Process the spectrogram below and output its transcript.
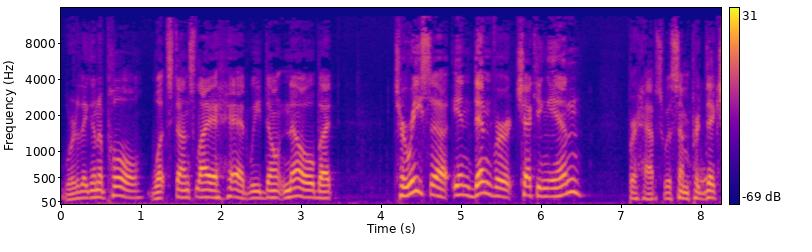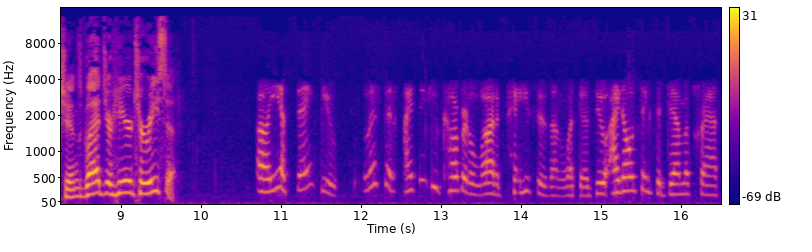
Where are they going to pull? What stunts lie ahead? We don't know. But Teresa in Denver checking in, perhaps with some predictions. Glad you're here, Teresa. Uh, yes, thank you. Listen, I think you covered a lot of bases on what they'll do. I don't think the Democrats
